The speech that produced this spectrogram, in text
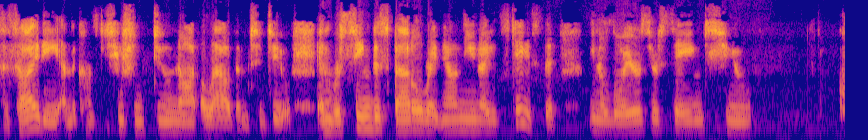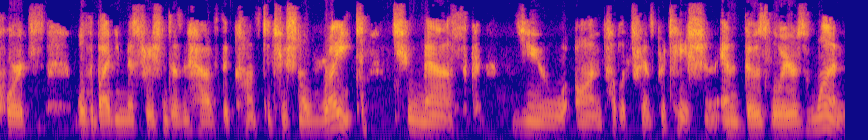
society and the Constitution do not allow them to do. And we're seeing this battle right now in the United States that, you know, lawyers are saying to courts, well, the Biden administration doesn't have the constitutional right to mask you on public transportation and those lawyers won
